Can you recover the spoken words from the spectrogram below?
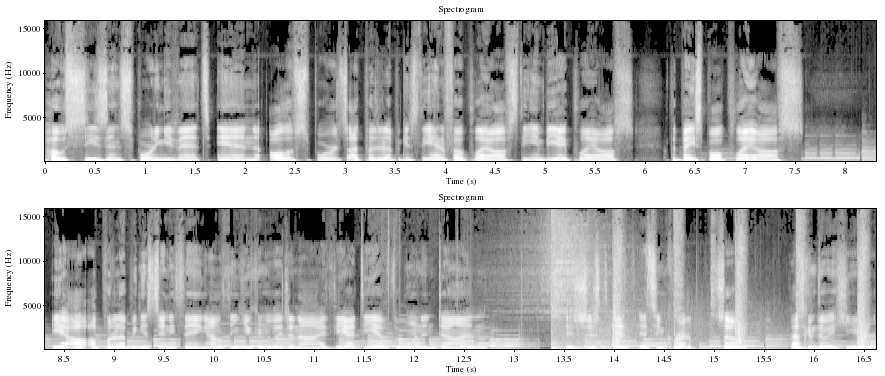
postseason sporting event in all of sports. I put it up against the NFL playoffs, the NBA playoffs, the baseball playoffs. Yeah, I'll, I'll put it up against anything. I don't think you can really deny the idea of the one and done. It's just it, it's incredible. So that's gonna do it here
